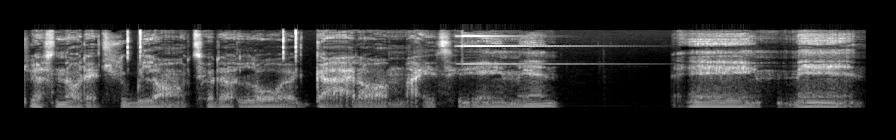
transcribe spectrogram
Just know that you belong to the Lord God Almighty. Amen. Amen.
